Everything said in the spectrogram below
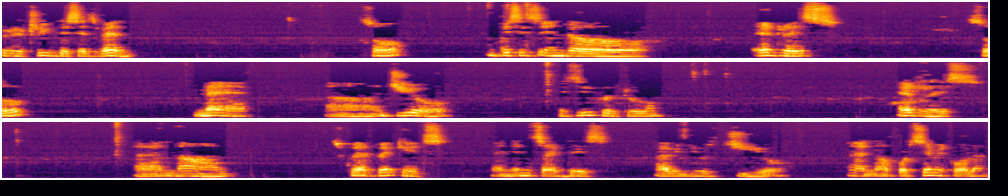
retrieve this as well so this is in the address. So map uh, geo is equal to address and now square brackets and inside this I will use geo. And now for semicolon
